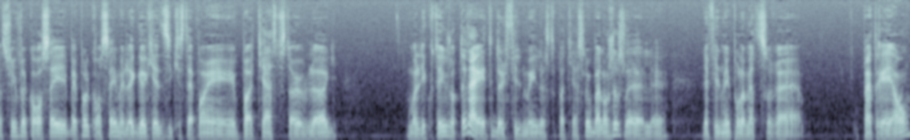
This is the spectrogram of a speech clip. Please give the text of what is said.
suivre le conseil. Ben, pas le conseil, mais le gars qui a dit que c'était pas un podcast, c'était un vlog. On va l'écouter. Je vais peut-être arrêter de le filmer, là, ce podcast-là. Ou ben non, juste le, le, filmer pour le mettre sur euh, Patreon.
